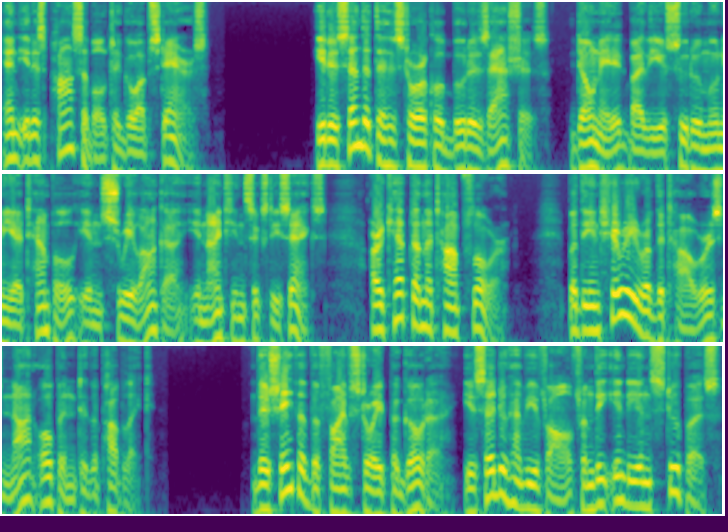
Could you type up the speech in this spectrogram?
and it is possible to go upstairs. It is said that the historical Buddha's ashes, donated by the Isurumuniya Temple in Sri Lanka in 1966, are kept on the top floor, but the interior of the tower is not open to the public. The shape of the five-storied pagoda is said to have evolved from the Indian stupas,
